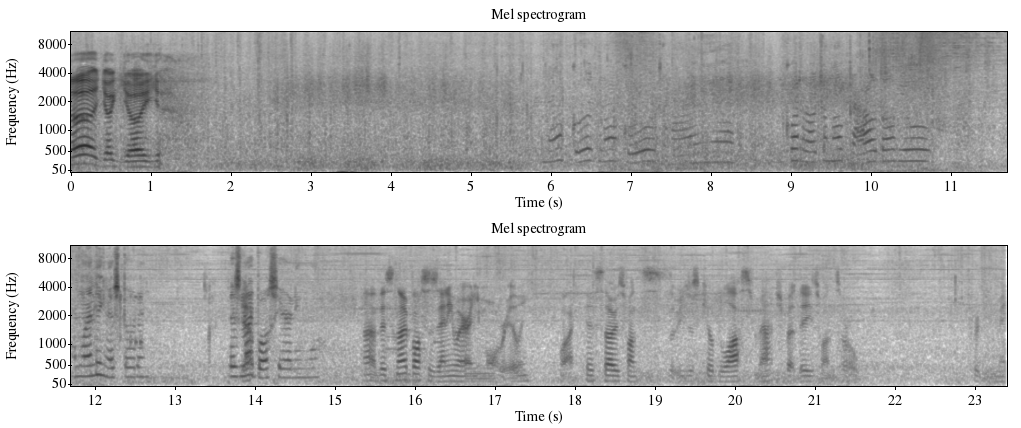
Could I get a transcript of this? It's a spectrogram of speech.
Uh, yo yo. Not good, not good. Maya. Coraggio, no proud of you. I'm landing this building. There's no boss here anymore. Uh, there's no bosses anywhere anymore, really. Like, there's those ones that we just killed the last match, but these ones are all pretty meh.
